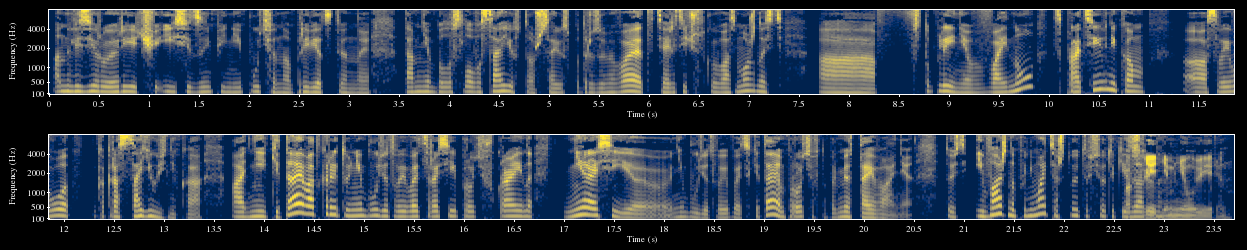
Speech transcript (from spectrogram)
анализируя речь и Си Цзиньпиня, и Путина приветственные, там не было слова «союз», потому что союз подразумевает теоретическую возможность а, вступление в войну с противником а, своего как раз союзника. А ни Китай в открытую не будет воевать с Россией против Украины, ни Россия не будет воевать с Китаем против, например, Тайваня. То есть и важно понимать, а что это все-таки за... Последним не уверен.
